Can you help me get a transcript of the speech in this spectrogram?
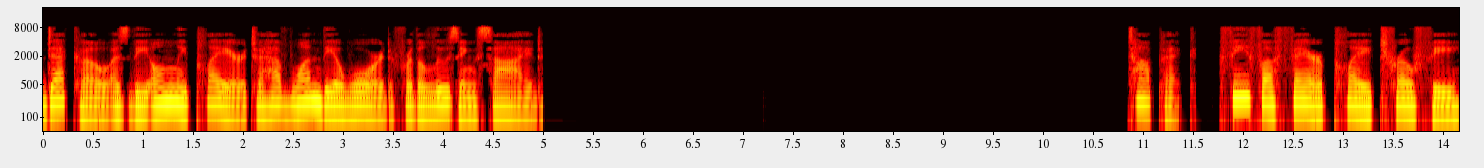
Deco is the only player to have won the award for the losing side. Topic: FIFA Fair Play Trophy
